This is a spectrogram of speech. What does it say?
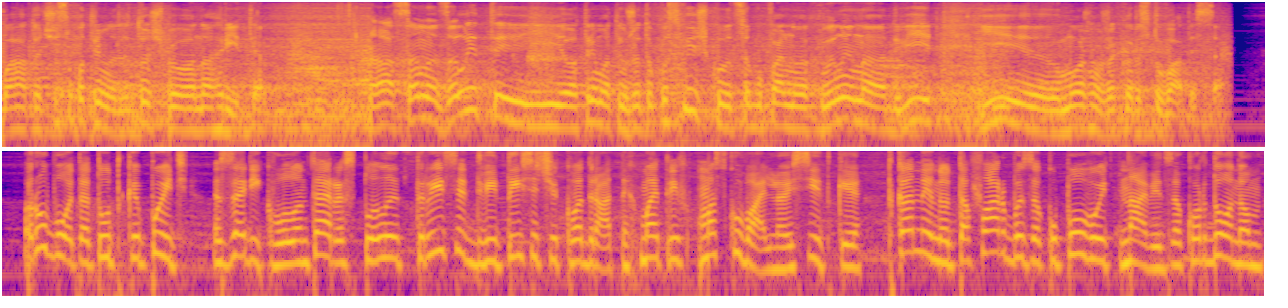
багато часу потрібно для того, щоб його нагріти. А саме залити і отримати вже таку свічку це буквально хвилина, дві, і можна вже користуватися. Робота тут кипить. За рік волонтери сплели 32 тисячі квадратних метрів маскувальної сітки. Тканину та фарби закуповують навіть за кордоном.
